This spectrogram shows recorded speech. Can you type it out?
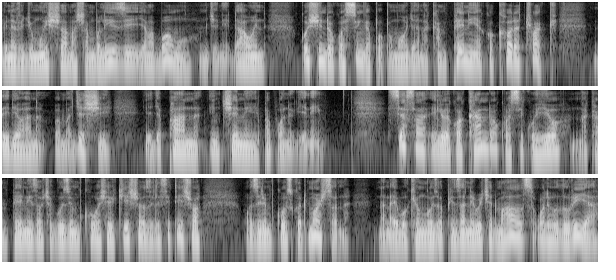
vinavyojumuisha mashambulizi ya mabomu mjini Darwin, kushindwa kwa Singapore pamoja na kampeni ya Kokoda Truck dhidi ya wa majeshi ya Japan nchini Papua New Guinea. Siasa iliwekwa kando kwa siku hiyo na kampeni za uchaguzi mkuu wa shirikisho zilisitishwa. Waziri Mkuu Scott Morrison na naibu kiongozi wa upinzani Richard Marles walihudhuria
